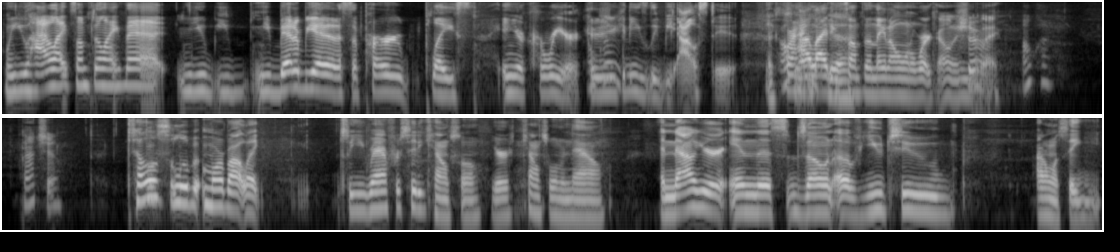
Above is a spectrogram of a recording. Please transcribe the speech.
when you highlight something like that. You you you better be at a superb place in your career because you could easily be ousted for highlighting Yeah. something they don't want to work on sure. anyway. Okay. Gotcha. Tell us a little bit more about like. So you ran for city council. You're a councilwoman now, and now you're in this zone of YouTube. I don't want to say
